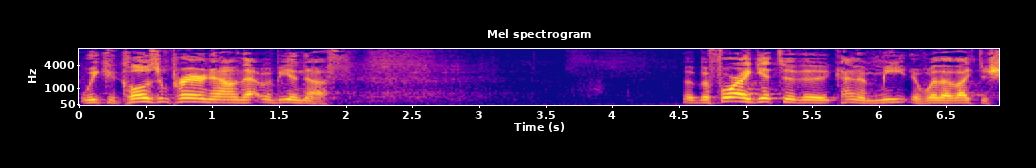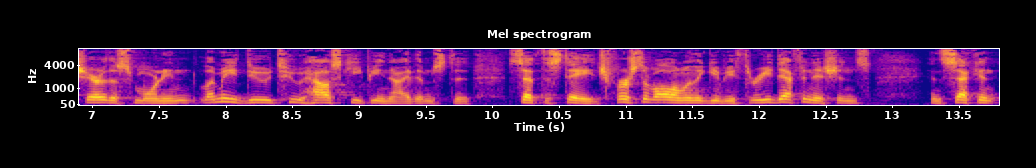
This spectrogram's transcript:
we could close in prayer now, and that would be enough. But before I get to the kind of meat of what I'd like to share this morning, let me do two housekeeping items to set the stage. First of all, I want to give you three definitions. And second,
